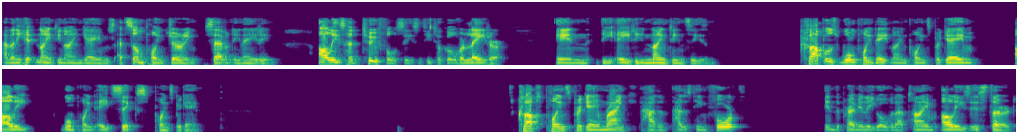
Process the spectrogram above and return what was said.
and then he hit 99 games at some point during 17-18. Ollie's had two full seasons. He took over later in the 18 19 season. Klopp was 1.89 points per game, Ollie 1.86 points per game. Klopp's points per game rank had had his team fourth. in the Premier League over that time. Ollie's is third.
